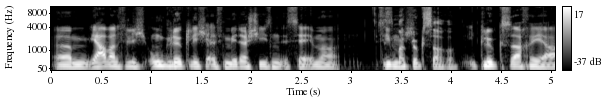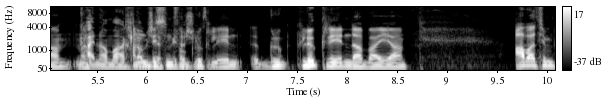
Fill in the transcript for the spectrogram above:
Ähm, ja, war natürlich unglücklich. Elfmeterschießen ist ja immer ist immer Glückssache. Glückssache, ja. Man Keiner mag, kann ein bisschen von Glück reden, äh, Glück, reden dabei, ja. Aber im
